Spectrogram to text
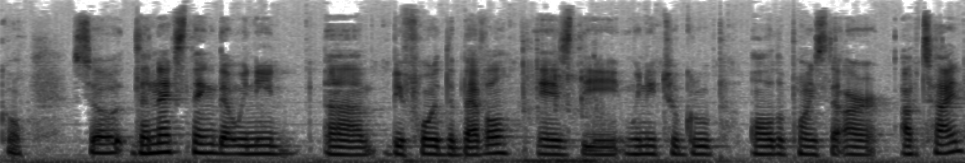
Cool. So the next thing that we need uh, before the bevel is the we need to group all the points that are outside.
